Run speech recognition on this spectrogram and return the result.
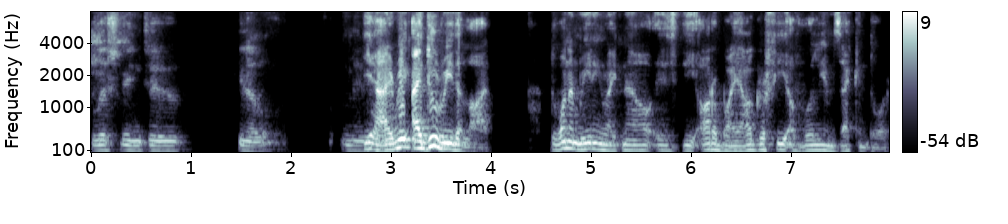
listening to, you know? Maybe. Yeah, I re- I do read a lot. The one I'm reading right now is the autobiography of William Zeckendorf.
